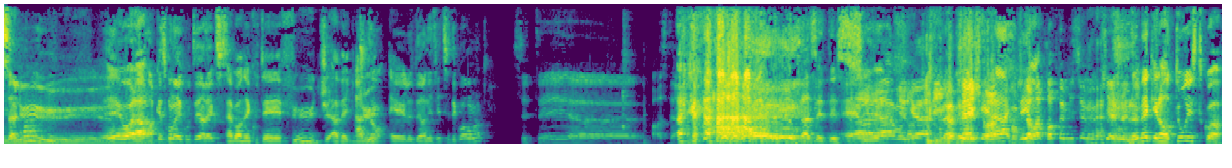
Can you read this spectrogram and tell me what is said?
salut Et voilà. Alors, qu'est-ce qu'on a écouté, Alex? Eh ben, on a écouté Fuge avec Du. Attends, et le dernier titre, c'était quoi, Romain? C'était. Euh... Ah, c'était. Ça, c'était sûr. voilà, mon gars. Le me mec piège, est quoi. là, il est Dans en- ma propre émission, il me piège. je Le mec est là en touriste, quoi.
